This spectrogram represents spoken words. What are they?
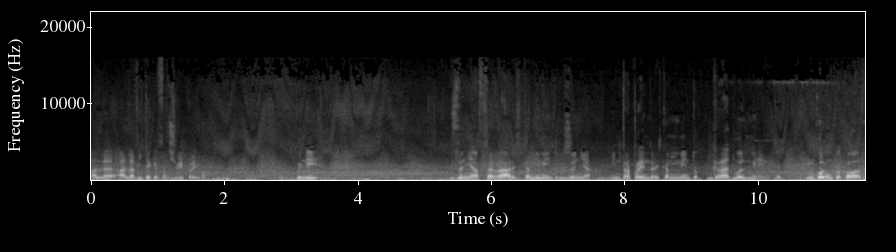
al, alla vita che facevi prima. Quindi bisogna afferrare il cambiamento, bisogna intraprendere il cambiamento gradualmente, in qualunque cosa,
